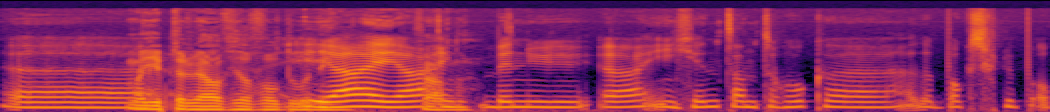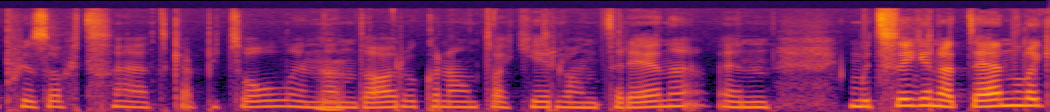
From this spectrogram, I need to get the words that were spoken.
Uh, maar je hebt er wel veel voldoening Ja, ja. ik ben nu ja, in Gent dan toch ook uh, de boxclub opgezocht, uh, het Capitool. En dan daar ook een aantal keer gaan trainen. En ik moet zeggen, uiteindelijk,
